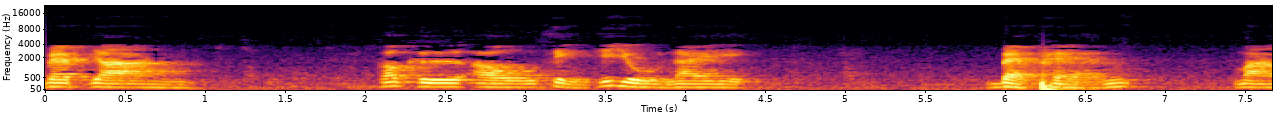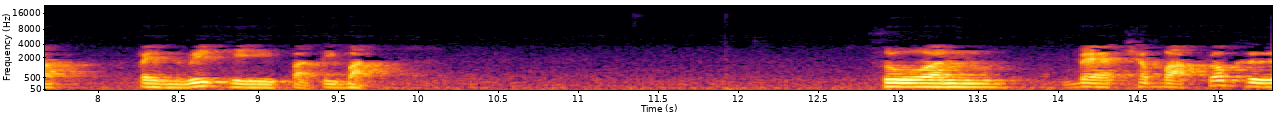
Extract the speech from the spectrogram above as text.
แบบอย่าง ก็คือเอาสิ่งที่อยู่ในแบบแผนมาเป็นวิธีปฏิบัติ ส่วนแบบฉบับก็คือ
